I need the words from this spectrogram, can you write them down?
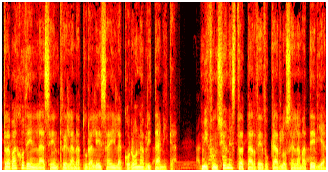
Trabajo de enlace entre la naturaleza y la corona británica. Mi función es tratar de educarlos en la materia,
